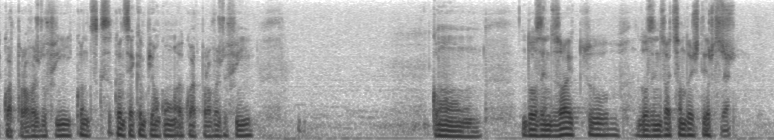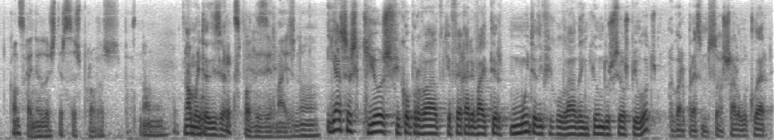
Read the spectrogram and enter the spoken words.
a quatro provas do fim. Quando se, quando se é campeão com a quatro provas do fim, com 12 em 18, 12 em 18 são dois terços. É. Quando se ganha dois terços das provas, não, não há muito a dizer. O que é que se pode dizer mais? Não... E achas que hoje ficou provado que a Ferrari vai ter muita dificuldade em que um dos seus pilotos, agora parece-me só Charles Leclerc,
